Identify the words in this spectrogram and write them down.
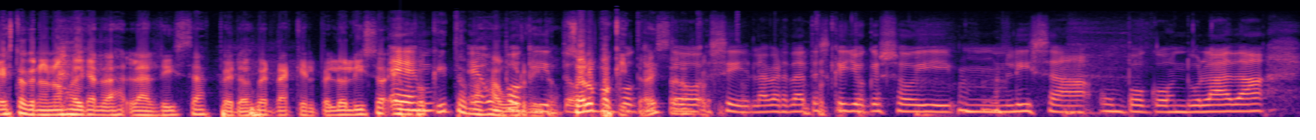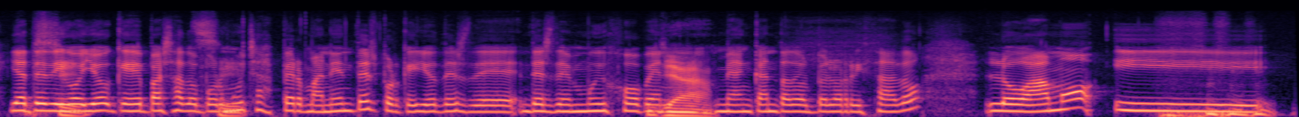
esto que no nos oigan las, lisas, pero es verdad que el pelo liso es, un poquito más aburrido. solo un poquito. Sí, la verdad es que yo que soy mm, lisa, un poco ondulada, ya te digo yo que he pasado por muchas permanentes, porque yo desde, desde muy joven me ha encantado el pelo rizado, lo amo y,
